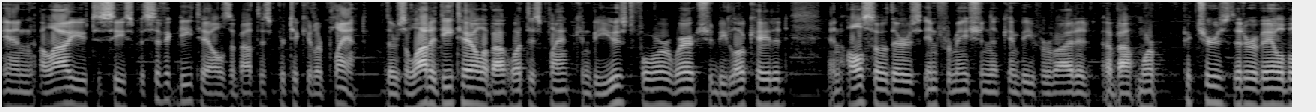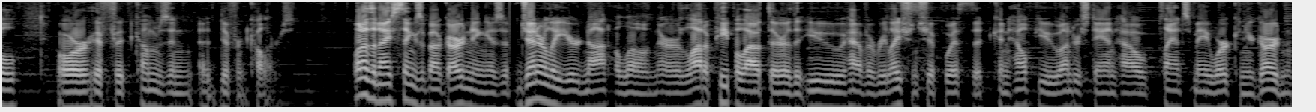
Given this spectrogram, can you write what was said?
and allow you to see specific details about this particular plant. There's a lot of detail about what this plant can be used for, where it should be located, and also there's information that can be provided about more pictures that are available or if it comes in uh, different colors. One of the nice things about gardening is that generally you're not alone. There are a lot of people out there that you have a relationship with that can help you understand how plants may work in your garden.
